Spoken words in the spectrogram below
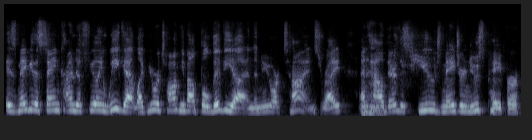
is maybe the same kind of feeling we get. Like we were talking about Bolivia and the New York Times, right? And mm-hmm. how they're this huge major newspaper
